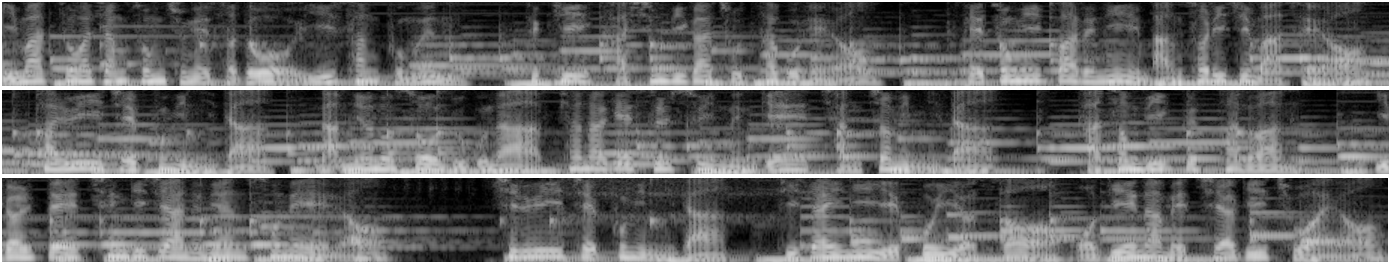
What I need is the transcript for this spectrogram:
이마트 화장솜 중에서도 이 상품은 특히 가심비가 좋다고 해요. 배송이 빠르니 망설이지 마세요. 8위 제품입니다. 남녀노소 누구나 편하게 쓸 수 있는 게 장점입니다. 가성비 끝판왕. 이럴 때 챙기지 않으면 손해예요. 7위 제품입니다. 디자인이 예뻐이어서 어디에나 매치하기 좋아요.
